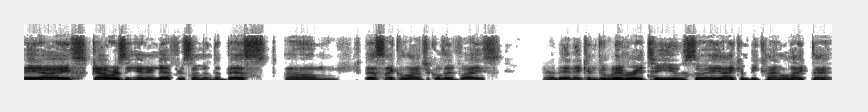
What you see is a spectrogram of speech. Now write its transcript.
AI scours the internet for some of the best um, best psychological advice and then it can deliver it to you. So AI can be kind of like that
